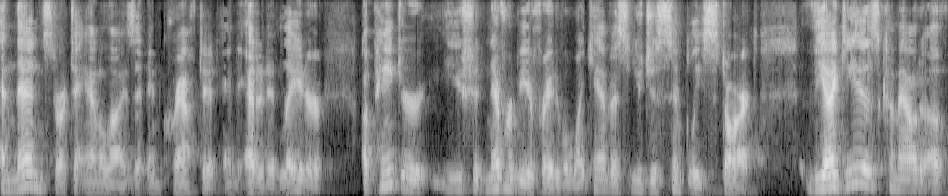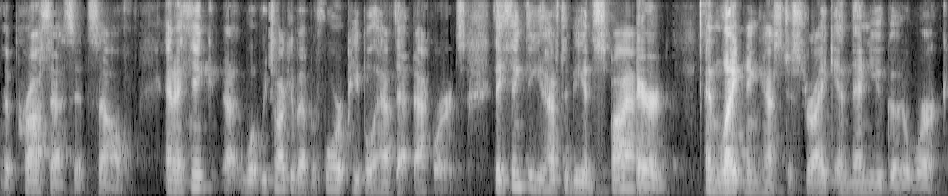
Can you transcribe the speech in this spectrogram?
and then start to analyze it and craft it and edit it later. A painter, you should never be afraid of a white canvas. You just simply start. The ideas come out of the process itself. And I think uh, what we talked about before, people have that backwards. They think that you have to be inspired and lightning has to strike and then you go to work.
